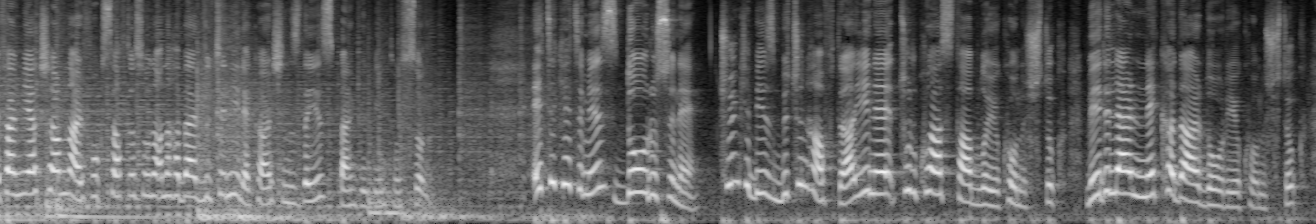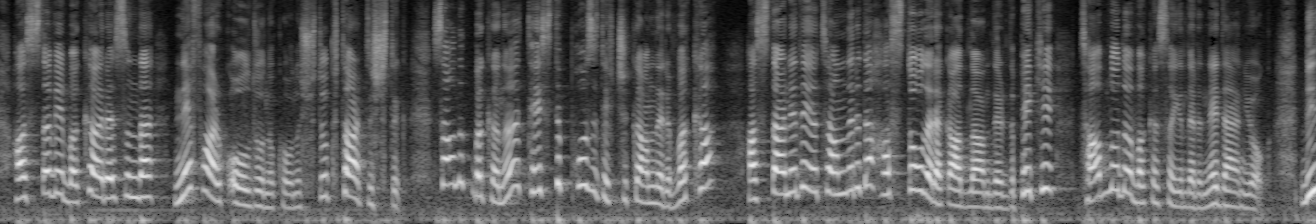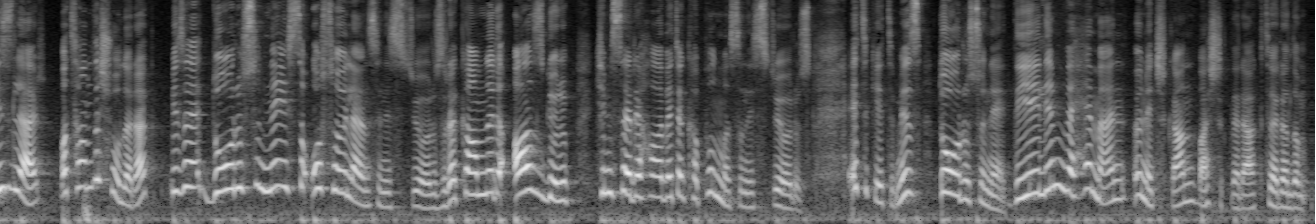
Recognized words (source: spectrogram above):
Efendim iyi akşamlar. Fox hafta sonu ana haber bülteni ile karşınızdayız. Ben Gülbin Tosun. Etiketimiz doğrusu ne? Çünkü biz bütün hafta yine turkuaz tabloyu konuştuk. Veriler ne kadar doğruyu konuştuk. Hasta ve vaka arasında ne fark olduğunu konuştuk, tartıştık. Sağlık Bakanı testi pozitif çıkanları vaka, hastanede yatanları da hasta olarak adlandırdı. Peki tabloda vaka sayıları neden yok? Bizler vatandaş olarak bize doğrusu neyse o söylensin istiyoruz. Rakamları az görüp kimse rehavete kapılmasın istiyoruz. Etiketimiz doğrusu ne diyelim ve hemen öne çıkan başlıkları aktaralım.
